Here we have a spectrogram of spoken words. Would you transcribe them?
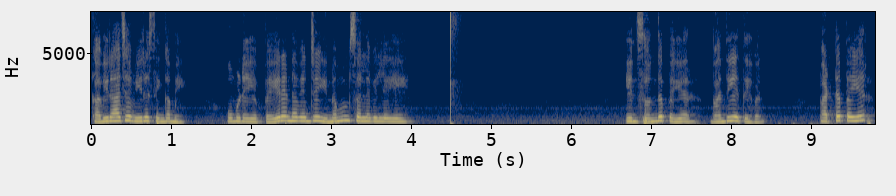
கவிராஜ வீரசிங்கமே உம்முடைய பெயர் என்னவென்று இன்னமும் சொல்லவில்லையே. என் சொந்த பெயர் வந்தியத்தேவன் பட்டப்பெயர்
